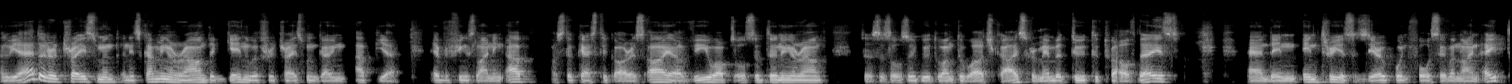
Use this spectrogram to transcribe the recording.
And we had a retracement and it's coming around again with retracement going up here. Everything's lining up. Our stochastic RSI, our VWAP's also turning around. So this is also a good one to watch, guys. Remember, two to 12 days. And then entry is 0.4798.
